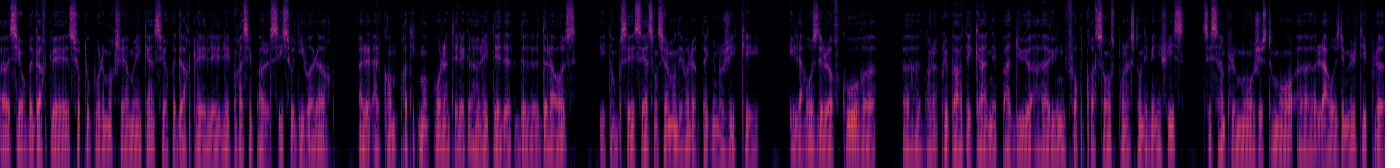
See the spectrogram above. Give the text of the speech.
euh, si on regarde, les, surtout pour le marché américain, si on regarde les, les, principales 6 ou 10 valeurs, elles, comptent pratiquement pour l'intégralité de, la hausse. Et donc c'est essentiellement des valeurs technologiques et, et la hausse de leur cours, euh, euh, dans la plupart des cas, n'est pas due à une forte croissance pour l'instant des bénéfices. C'est simplement justement la hausse des multiples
